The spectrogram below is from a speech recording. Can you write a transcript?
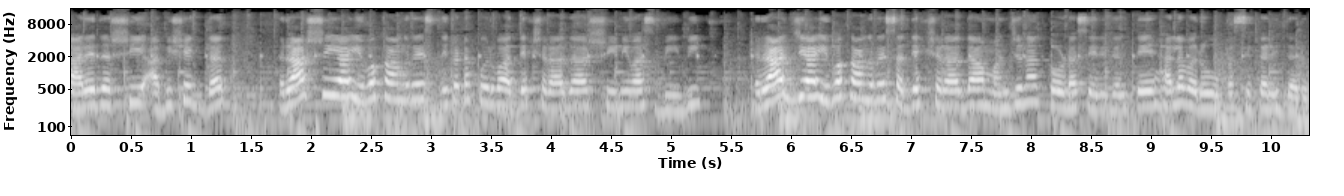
ಕಾರ್ಯದರ್ಶಿ ಅಭಿಷೇಕ್ ದತ್, ರಾಷ್ಟ್ರೀಯ ಯುವ ಕಾಂಗ್ರೆಸ್ ನಿಕಟಪೂರ್ವ ಅಧ್ಯಕ್ಷರಾದ ಶ್ರೀನಿವಾಸ್ ಬಿವಿ ರಾಜ್ಯ ಯುವ ಕಾಂಗ್ರೆಸ್ ಅಧ್ಯಕ್ಷರಾದ ಮಂಜುನಾಥ್ ಗೌಡ ಸೇರಿದಂತೆ ಹಲವರು ಉಪಸ್ಥಿತರಿದ್ದರು.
